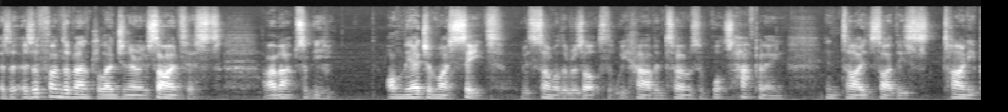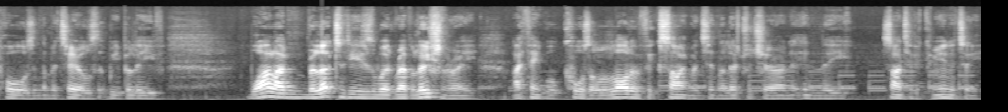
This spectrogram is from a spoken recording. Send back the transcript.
as a, as a fundamental engineering scientist, I'm absolutely on the edge of my seat with some of the results that we have in terms of what's happening inside these tiny pores in the materials that we believe, while I'm reluctant to use the word revolutionary, I think will cause a lot of excitement in the literature and in the scientific community.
